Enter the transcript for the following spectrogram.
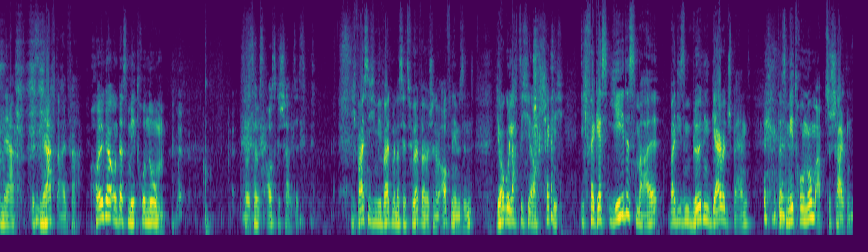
nervt. Es nervt einfach. Holger und das Metronom. So, jetzt habe ich es ausgeschaltet. Ich weiß nicht, inwieweit man das jetzt hört, weil wir schon am Aufnehmen sind. Jorgo lacht sich hier auch scheckig. Ich vergesse jedes Mal bei diesem blöden GarageBand das Metronom abzuschalten.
